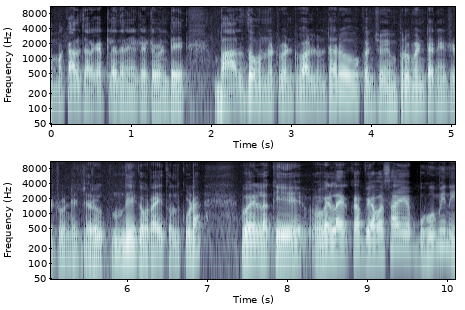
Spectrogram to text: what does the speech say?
అమ్మకాలు జరగట్లేదు అనేటటువంటి బాధతో ఉన్నటువంటి వాళ్ళు ఉంటారు. కొంచెం ఇంప్రూవ్మెంట్ అనేటటువంటిది జరుగుతుంది. ఇక రైతులు కూడా వీళ్ళకి వీళ్ళ యొక్క వ్యవసాయ భూమిని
